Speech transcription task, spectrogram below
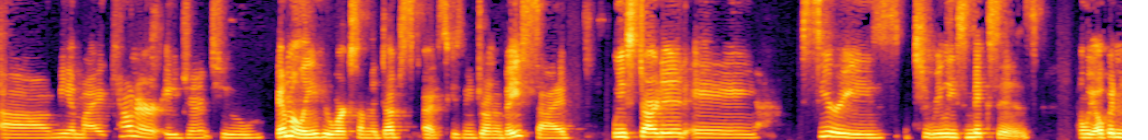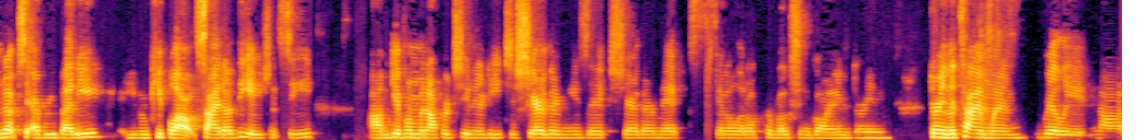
uh, me and my counter agent, who Emily, who works on the dubs, uh, excuse me, drum and bass side, we started a series to release mixes, and we opened it up to everybody, even people outside of the agency. Um, give them an opportunity to share their music, share their mix, get a little promotion going during during the time when really not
